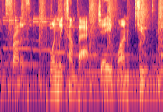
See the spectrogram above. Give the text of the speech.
in front of them. When we come back, J1Q.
